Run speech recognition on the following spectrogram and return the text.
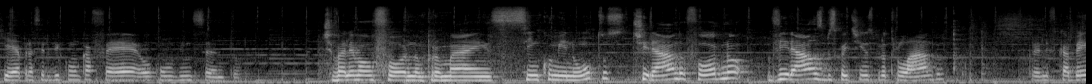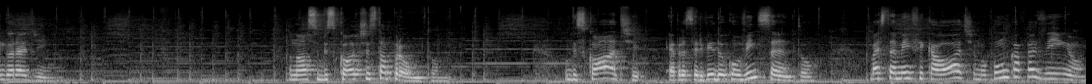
que é para servir com café ou com vinho santo. A gente vai levar o forno por mais 5 minutos, tirar do forno, virar os biscoitinhos para outro lado, para ele ficar bem douradinho. O nosso biscote está pronto. O biscote é para servido com vinho santo, mas também fica ótimo com um cafezinho.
